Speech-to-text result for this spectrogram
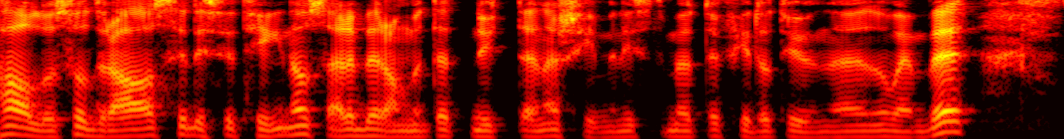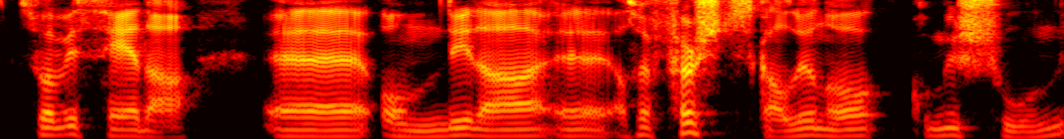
hales og dras i disse tingene, og så er det berammet et nytt energiministermøte 24.11. Så får vi se da. Eh, om de da eh, altså Først skal jo nå kommisjonen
